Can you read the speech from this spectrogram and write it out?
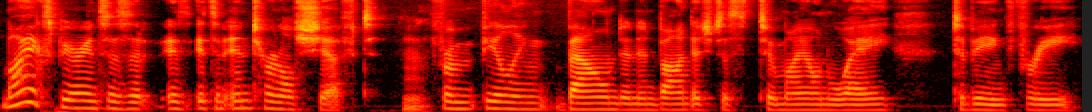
My experience is that it's an internal shift from feeling bound and in bondage to, to my own way to being free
